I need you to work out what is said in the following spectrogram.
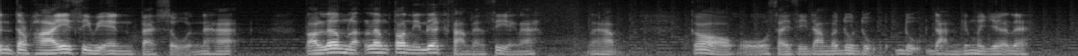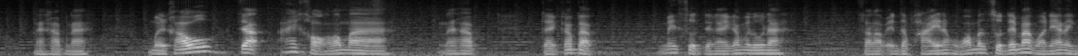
Enterprise CVN 80 นะฮะ ตอนเริ่มเริ่มต้นนี้เลือก3 4 0 0 0เองนะนะครับก็โหใส่สีดำแล้วดูดุดุดันขึ้นมาเยอะเลย นะครับนะ เหมือนเขาจะให้ของเรามานะครับ แต่ก็แบบไม่สุดยังไงก็ไม่รู้นะสำหรับ Enterprise นะ ผมว่ามันสุดได้มากกว่านี้แต่จ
